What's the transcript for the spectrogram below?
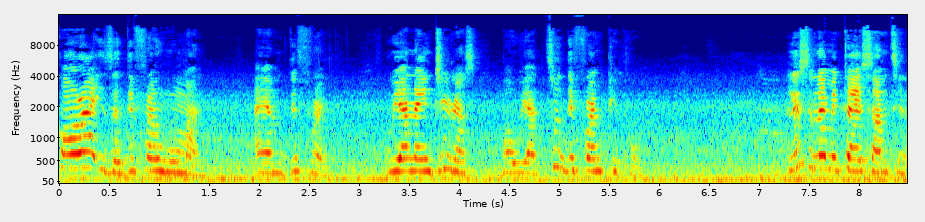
Korra is a different woman. I am different. We are Nigerians, but we are two different people. Listen, let me tell you something.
